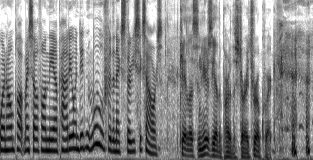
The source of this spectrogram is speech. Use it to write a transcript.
went home, plopped myself on the uh, patio, and didn't move for the next thirty six hours. Okay, listen, here's the other part of the story. It's real quick.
